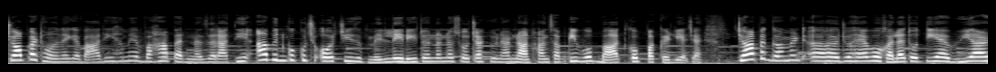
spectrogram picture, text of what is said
چوپٹ ہونے کے بعد ہی ہمیں وہاں پر نظر آتی ہیں۔ اب ان کو کچھ اور چیز مل نہیں رہی تو انہوں نے سوچا کہ عمران خان صاحب کی وہ بات کو پکڑ لیا جائے۔ جہاں پہ گورنمنٹ جو ہے وہ غلط ہوتی ہے we are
